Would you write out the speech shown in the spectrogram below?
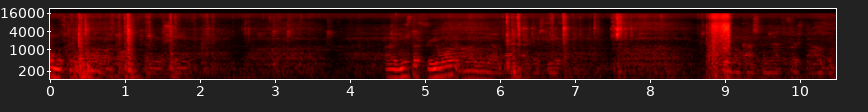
I'm almost gonna on a boss killing machine. Uh, use the free one on the uh, backpack you. So don't gotta spend that first thousand.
